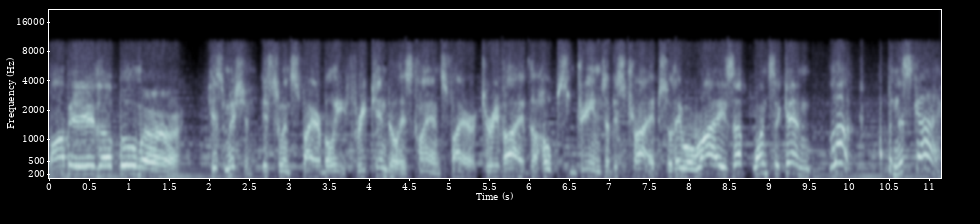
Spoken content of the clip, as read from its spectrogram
Bobby the Boomer. His mission is to inspire belief, rekindle his clan's fire, to revive the hopes and dreams of his tribe so they will rise up once again. Look, up in the sky.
